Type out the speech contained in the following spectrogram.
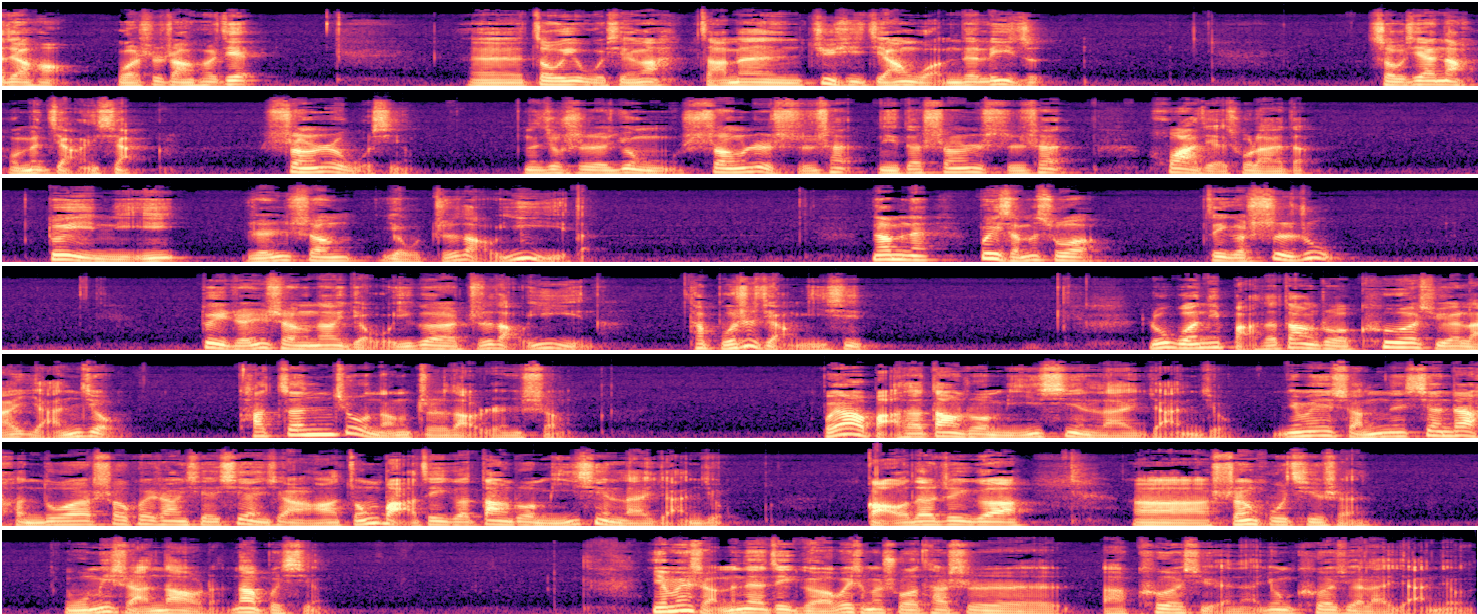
大家好，我是张鹤剑。呃，周一五行啊，咱们继续讲我们的例子。首先呢，我们讲一下生日五行，那就是用生日时辰，你的生日时辰化解出来的，对你人生有指导意义的。那么呢，为什么说这个四柱对人生呢有一个指导意义呢？它不是讲迷信。如果你把它当做科学来研究，它真就能指导人生。不要把它当做迷信来研究，因为什么呢？现在很多社会上一些现象啊，总把这个当做迷信来研究，搞得这个、呃、神乎其神、五迷三道的，那不行。因为什么呢？这个为什么说它是啊、呃、科学呢？用科学来研究呢？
